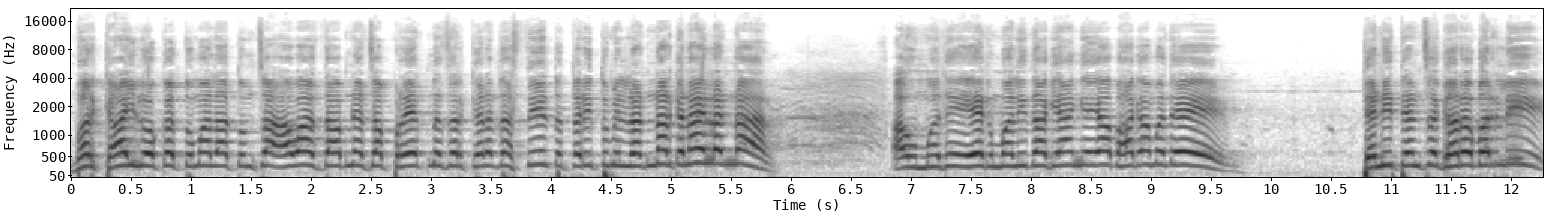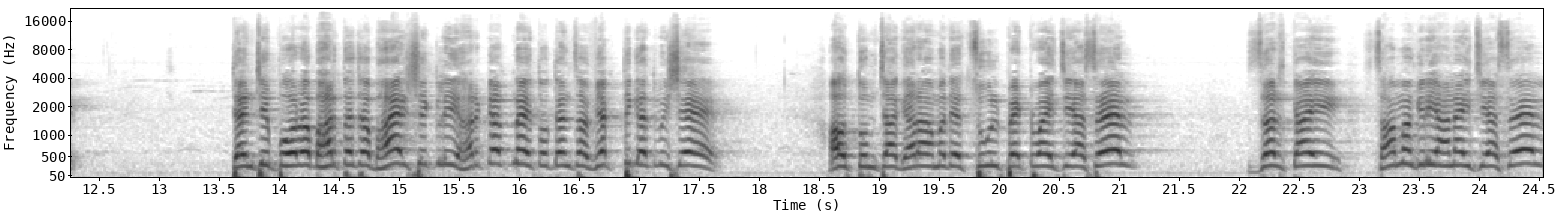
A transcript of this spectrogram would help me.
बर काही लोक तुम्हाला तुमचा आवाज दाबण्याचा प्रयत्न जर करत असतील तर तरी तुम्ही लढणार का नाही लढणार? अहो मध्ये एक मलिदा गँग आहे या भागामध्ये. त्यांनी त्यांचं घरं भरली. त्यांची पोरं भारताच्या बाहेर शिकली हरकत नाही तो त्यांचा व्यक्तिगत विषय अहो तुमच्या घरामध्ये चूल पेटवायची असेल जर काही सामग्री आणायची असेल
